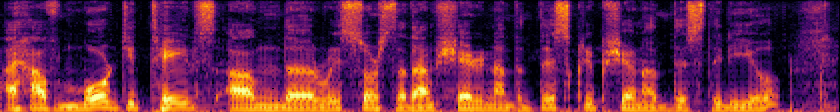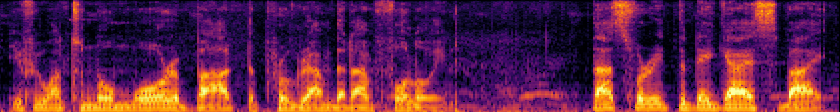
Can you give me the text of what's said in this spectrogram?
I have more details on the resource that I'm sharing on the description of this video if you want to know more about the program that I'm following. That's for it today guys. Bye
